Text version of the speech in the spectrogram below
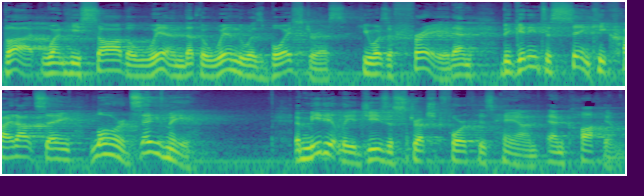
But when he saw the wind, that the wind was boisterous, he was afraid, and beginning to sink, he cried out, saying, Lord, save me. Immediately Jesus stretched forth his hand and caught him,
